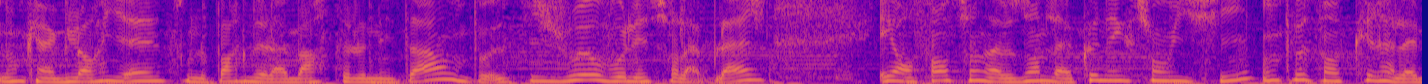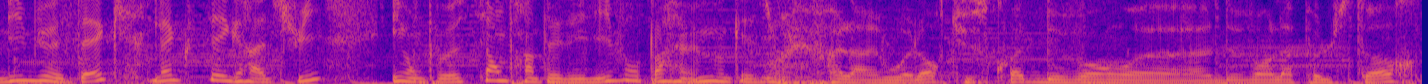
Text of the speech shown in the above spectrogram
Donc à Gloriez ou le parc de la Barceloneta, on peut aussi jouer au volet sur la plage. Et enfin, si on a besoin de la connexion Wi-Fi, on peut s'inscrire à la bibliothèque. L'accès est gratuit et on peut aussi emprunter des livres par la même occasion. Ouais, voilà. Ou alors tu squattes devant, euh, devant l'Apple Store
